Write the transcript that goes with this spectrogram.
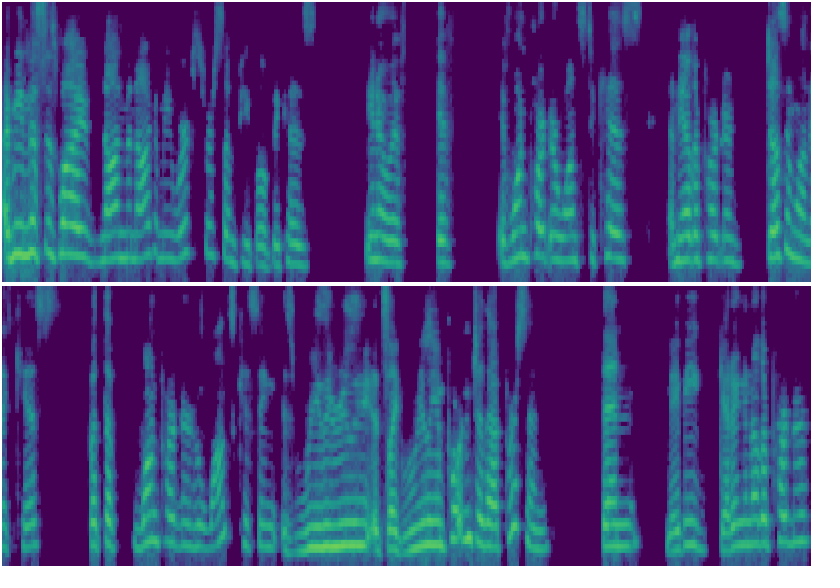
I mean, this is why non-monogamy works for some people because, you know, if if if one partner wants to kiss and the other partner doesn't want to kiss, but the one partner who wants kissing is really, really, it's like really important to that person, then maybe getting another partner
